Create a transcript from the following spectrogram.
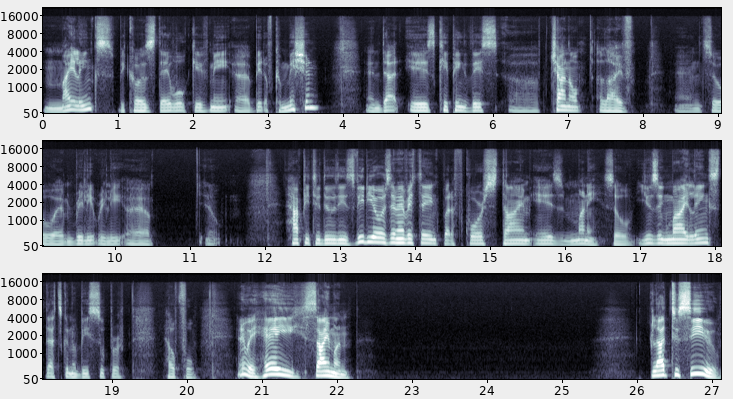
my links because they will give me a bit of commission and that is keeping this uh, channel alive. And so I'm really, really, uh, you know, happy to do these videos and everything but of course time is money. So using my links that's going to be super helpful. Anyway hey simon. Glad to see you.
